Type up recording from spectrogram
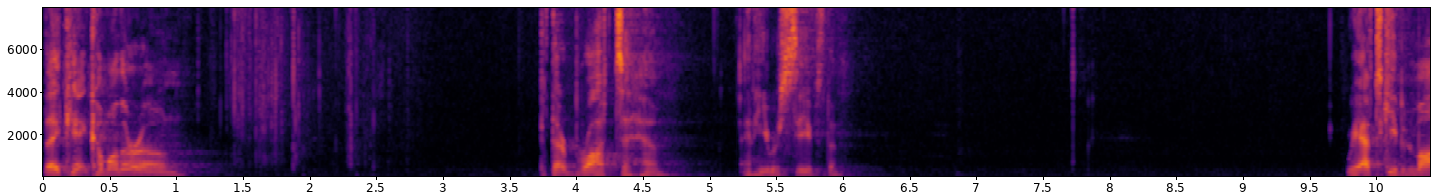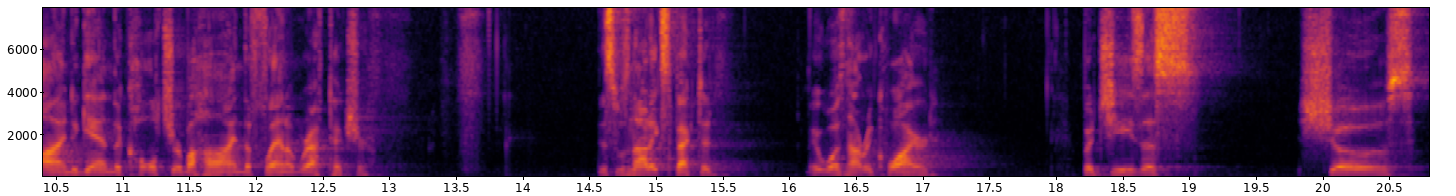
They can't come on their own, but they're brought to him and he receives them. We have to keep in mind, again, the culture behind the flannel graph picture. This was not expected, it was not required, but Jesus shows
